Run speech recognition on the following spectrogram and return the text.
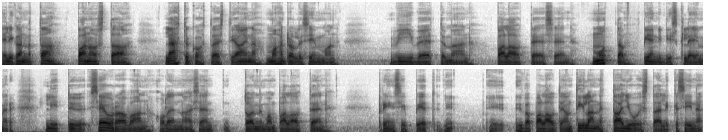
Eli kannattaa panostaa lähtökohtaisesti aina mahdollisimman viiveettömään palautteeseen, mutta pieni disclaimer liittyy seuraavaan olennaiseen toimivan palautteen prinsiippiin, että hyvä palaute on tilannetajuista, eli siinä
